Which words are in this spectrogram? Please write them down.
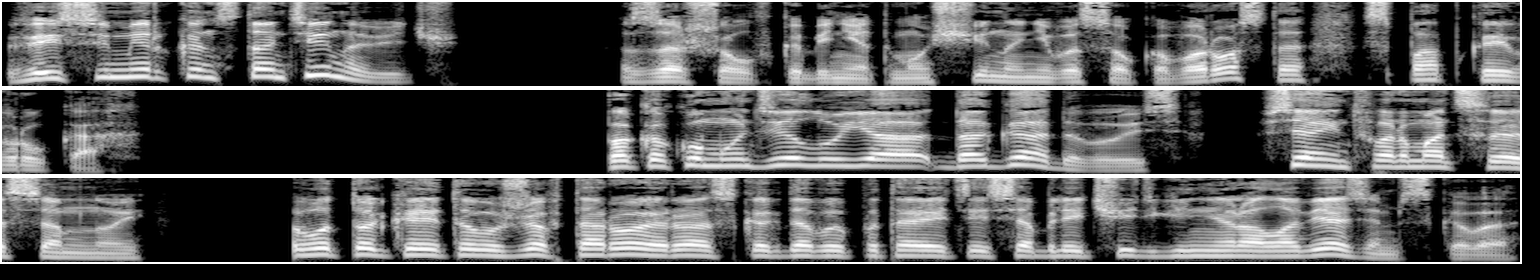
«Весемир Константинович!» — зашел в кабинет мужчина невысокого роста с папкой в руках. «По какому делу я догадываюсь? Вся информация со мной. Вот только это уже второй раз, когда вы пытаетесь обличить генерала Вяземского.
